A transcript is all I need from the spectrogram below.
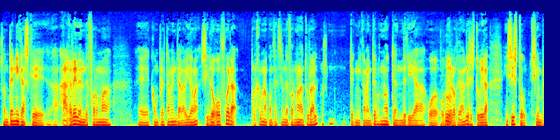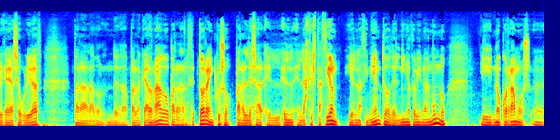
son técnicas que agreden de forma eh, completamente a la vida. Si luego fuera, por ejemplo, una concepción de forma natural, pues técnicamente pues, no tendría, o, mm. biológicamente, si estuviera, insisto, siempre que haya seguridad para la, para la que ha donado, para la receptora, incluso para el, la gestación y el nacimiento del niño que viene al mundo, y no corramos. Eh,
